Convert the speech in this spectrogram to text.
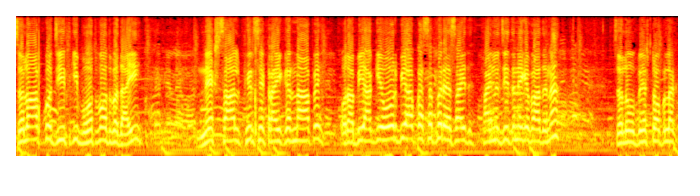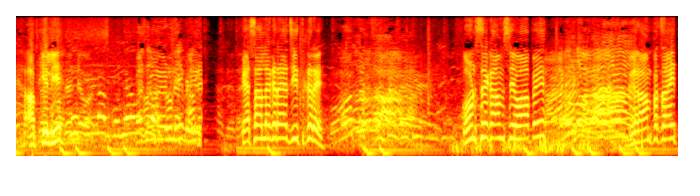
चलो आपको जीत की बहुत बहुत बधाई। नेक्स्ट साल फिर से ट्राई करना आप और अभी आगे और भी आपका सफ़र है शायद फाइनल जीतने के बाद, है ना? चलो बेस्ट ऑफ़ लक आपके लिए। कैसा लग रहा है जीत करे? कौन से काम से वहाँ पे? ग्राम पंचायत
